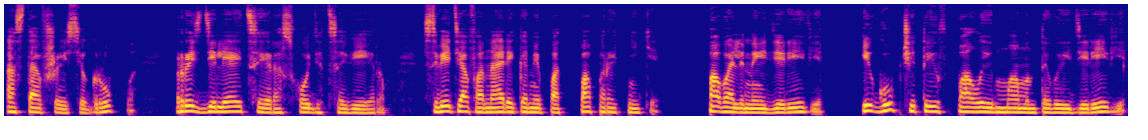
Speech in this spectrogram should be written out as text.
Оставшаяся группа разделяется и расходится веером, светя фонариками под папоротники, поваленные деревья и губчатые впалые мамонтовые деревья,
